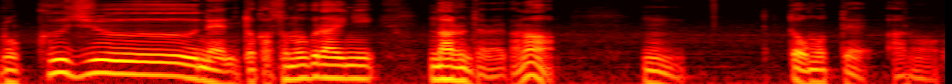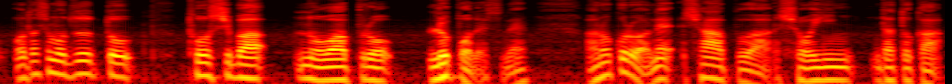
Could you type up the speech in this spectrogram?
60年とかそのぐらいになるんじゃないかな。うん。と思って、あの、私もずっと東芝のワープロ、ルポですね。あの頃はね、シャープは書院だとか、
